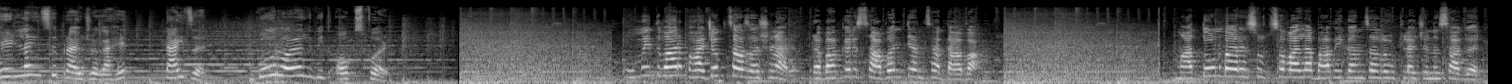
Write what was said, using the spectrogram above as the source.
हेडलाईन्सचे प्रायोजक आहेत टायझर गो रॉयल विथ ऑक्सफर्ड. उमेदवार भाजपचाच असणार प्रभाकर सावंत यांचा दावा. मातोंड बारस उत्सवाला भाविकांचा लोटला जनसागर.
